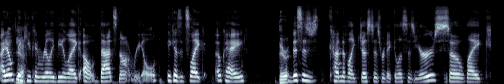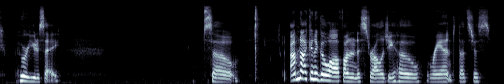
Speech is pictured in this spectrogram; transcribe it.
I don't think Yeah. you can really be like, oh, that's not real. Because it's like, okay, There, this is kind of like just as ridiculous as yours. So, like, who are you to say? So, I'm not going to go off on an astrology hoe rant. That's just.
